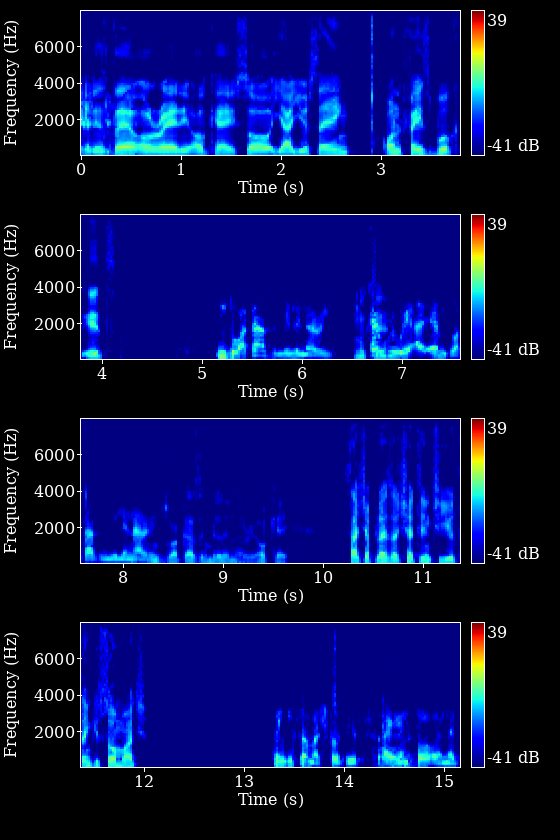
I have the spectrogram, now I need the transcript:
it is there already. Okay, so yeah, you're saying on Facebook it's Zwakazi Millinery. Okay. Everywhere I am Zwakazi Millinery. Zwakazi Millinery. Okay, such a pleasure chatting to you. Thank you so much. Thank you so much for this. I am so honored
